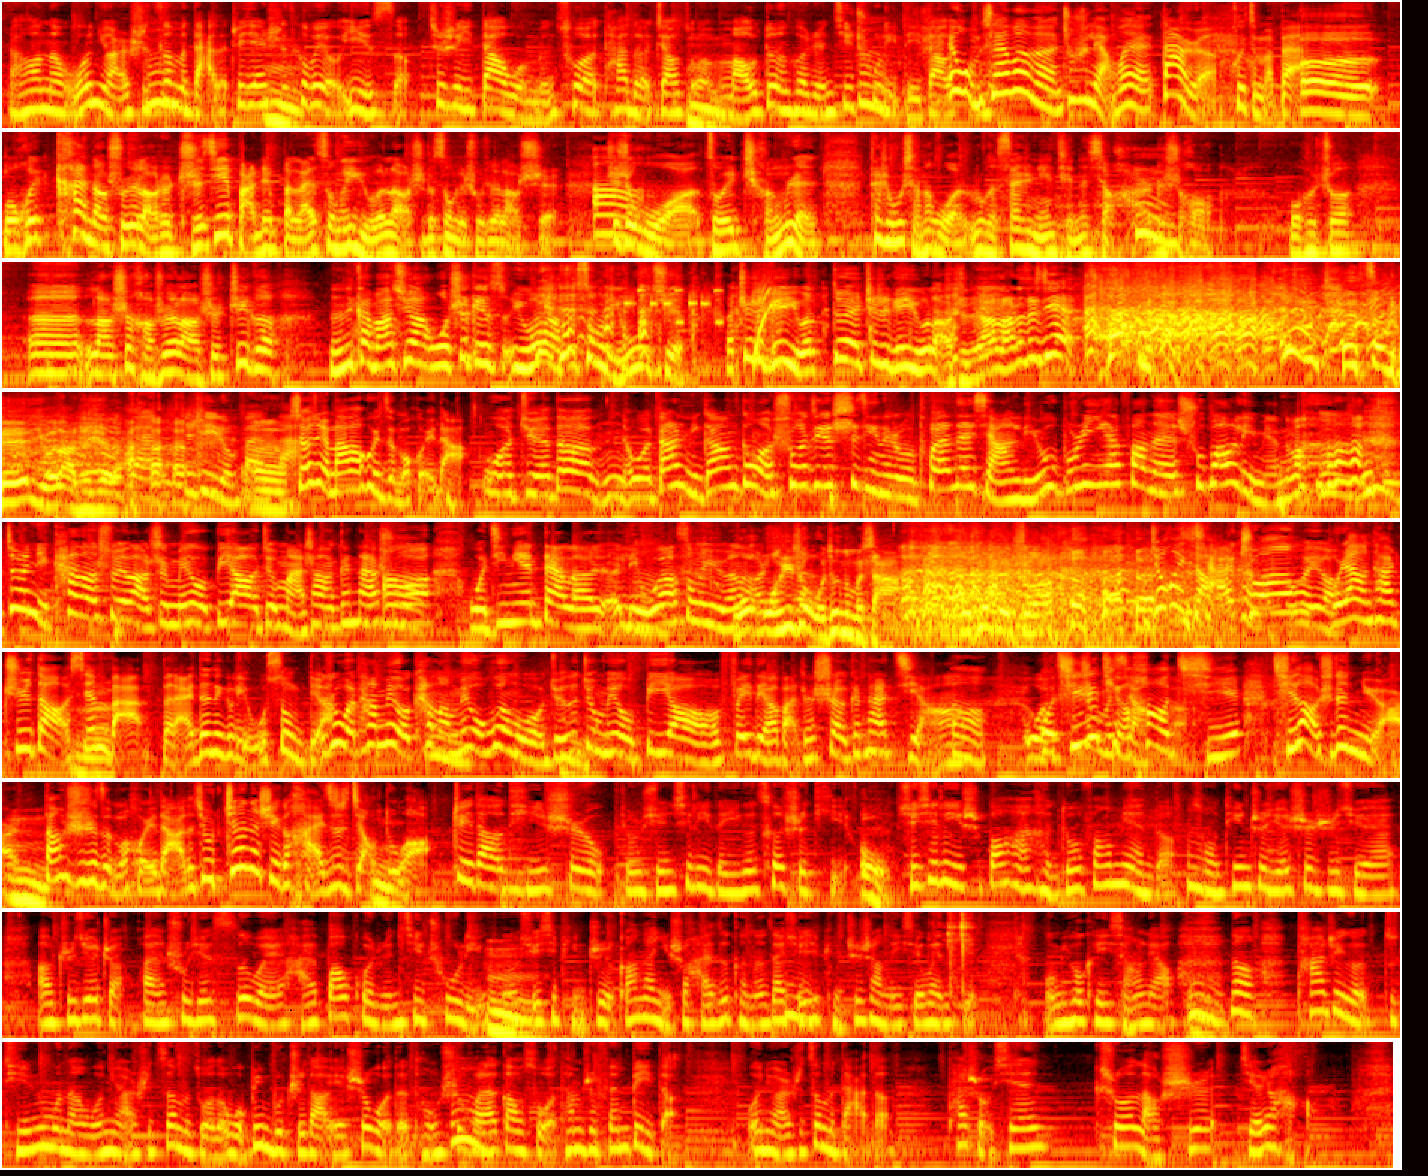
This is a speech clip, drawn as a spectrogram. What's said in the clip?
然后呢，我女儿是这么打的，这件事特别有意思，这是一道我们错他的叫做矛盾和人际处理的一道。哎，我们现在问问，就是两位大人会怎么办？呃，我会看到数学老师直接把这个本来送给语文老师的送给数学老师，这是我作为成人。但是我想到我如果三十年前的小孩的时候，我会说。呃，老师好，数学老师，这个你干嘛去啊？我是给语文老师送礼物去 啊，这是给语文，对，这是给语文老师，然后老师再见，送给语文老师去了，这是一种办法。小雪妈妈会怎么回答？我觉得，我当时你刚刚跟我说这个事情的时候，我突然在想，礼物不是应该放在书包里面的吗？就是你看到数学老师没有必要就马上跟他说，我今天带了礼物要送给语文老师。我我跟你说，我就那么傻，我就会说，你就会假装不让他知道，先把本来的那个礼物送。如果他没有看到，没有问我，我觉得就没有必要非得要把这事儿跟他讲。嗯，我其实挺好奇齐老师的女儿当时是怎么回答的，就真的是一个孩子的角度啊。这道题是就是学习力的一个测试题。哦，学习力是包含很多方面的，从听直觉、视直觉啊，直觉转换、数学思维，还包括人际处理和学习品质。刚才你说孩子可能在学习品质上的一些问题，我们以后可以详聊。嗯，那他这个题目呢，我女儿是这么做的，我并不知道，也是我的同事后来告诉我，他们是。分闭的，我女儿是这么答的。她首先说：“老师，节日好。”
